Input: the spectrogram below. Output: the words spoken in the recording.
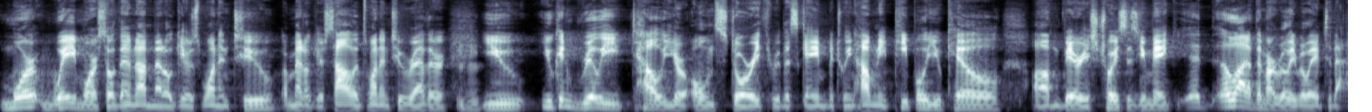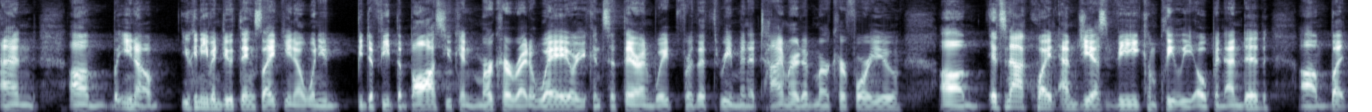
more, way more so than uh, Metal Gear's one and two, or Metal Gear Solids one and two, rather. Mm-hmm. You you can really tell your own story through this game between how many people you kill, um, various choices you make. A lot of them are really related to the end, um, but you know you can even do things like you know when you defeat the boss you can murk her right away or you can sit there and wait for the three minute timer to murk her for you. Um, it's not quite mgsv completely open-ended um, but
